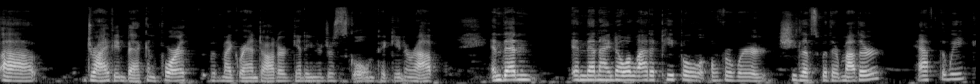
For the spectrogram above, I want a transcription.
uh, driving back and forth with my granddaughter, getting her to school and picking her up. And then, and then I know a lot of people over where she lives with her mother half the week.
